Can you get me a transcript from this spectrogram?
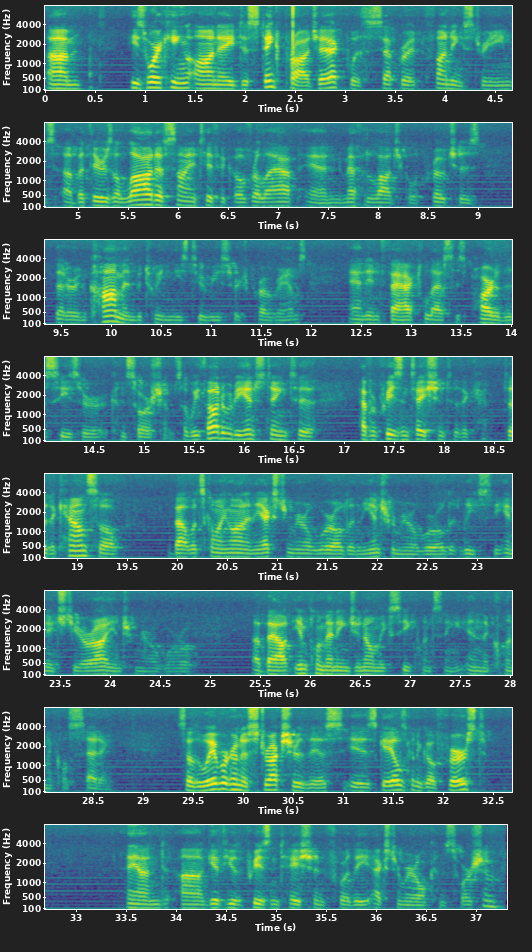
Um, He's working on a distinct project with separate funding streams, uh, but there's a lot of scientific overlap and methodological approaches that are in common between these two research programs. And in fact, Les is part of the CSER consortium. So we thought it would be interesting to have a presentation to the, to the council about what's going on in the extramural world and the intramural world, at least the NHGRI intramural world, about implementing genomic sequencing in the clinical setting. So the way we're going to structure this is Gail's going to go first and uh, give you the presentation for the extramural consortium.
